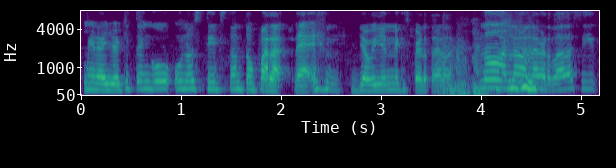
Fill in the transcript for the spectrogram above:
Mira, yo aquí tengo unos tips tanto para, yo bien experta, ¿verdad? No, no, la verdad así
